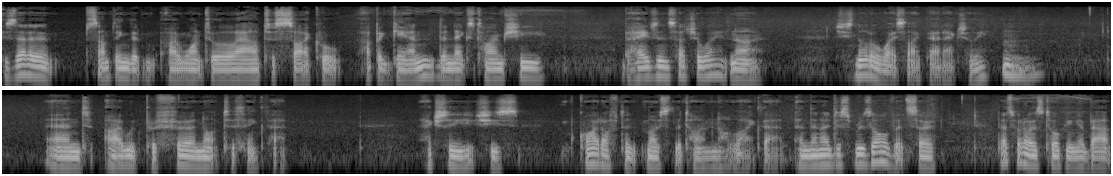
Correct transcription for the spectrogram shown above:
is that a, something that I want to allow to cycle up again the next time she behaves in such a way? No. She's not always like that, actually. hmm And I would prefer not to think that. Actually, she's quite often, most of the time, not like that. And then I just resolve it. So that's what I was talking about.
